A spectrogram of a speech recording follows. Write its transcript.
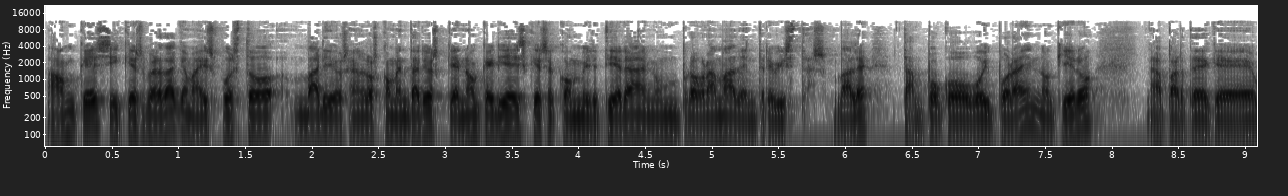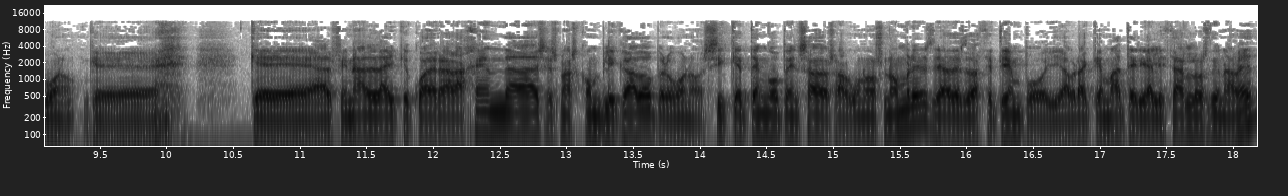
Aunque sí que es verdad que me habéis puesto varios en los comentarios que no queríais que se convirtiera en un programa de entrevistas, ¿vale? Tampoco voy por ahí, no quiero, aparte de que, bueno, que que al final hay que cuadrar agendas, es más complicado, pero bueno, sí que tengo pensados algunos nombres ya desde hace tiempo y habrá que materializarlos de una vez.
